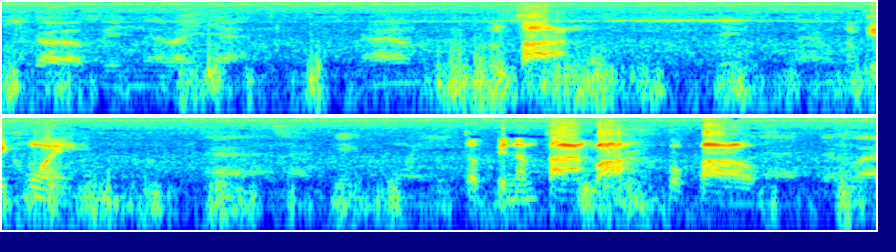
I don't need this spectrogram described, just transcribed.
นี่ก็เป็นอะไรเนี่ย น้ำน้ำตาลน้ำน้ำเก๊กฮวย อ่า น้ำเป็นน้ำตาลป่ะเปล่าอ่าแต่ว่า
